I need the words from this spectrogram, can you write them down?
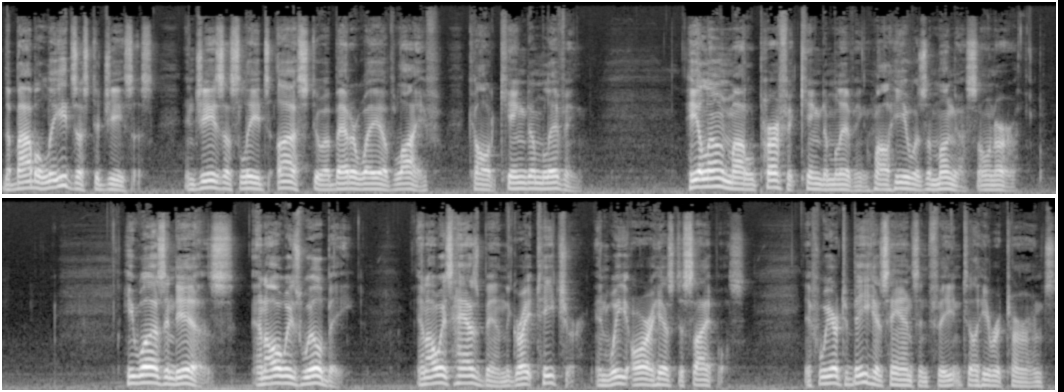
The Bible leads us to Jesus, and Jesus leads us to a better way of life called kingdom living. He alone modeled perfect kingdom living while he was among us on earth. He was and is, and always will be, and always has been the great teacher, and we are his disciples. If we are to be his hands and feet until he returns,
